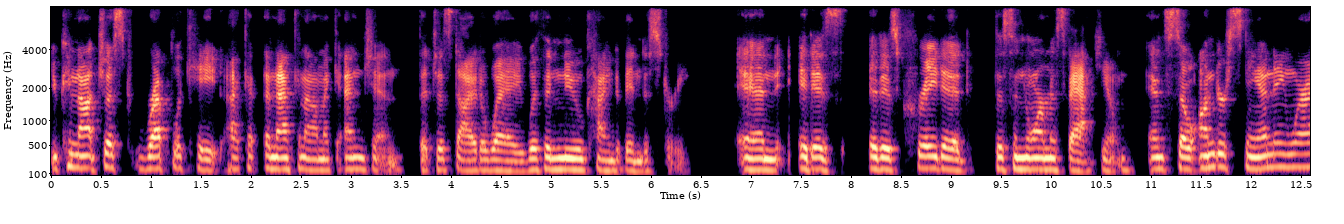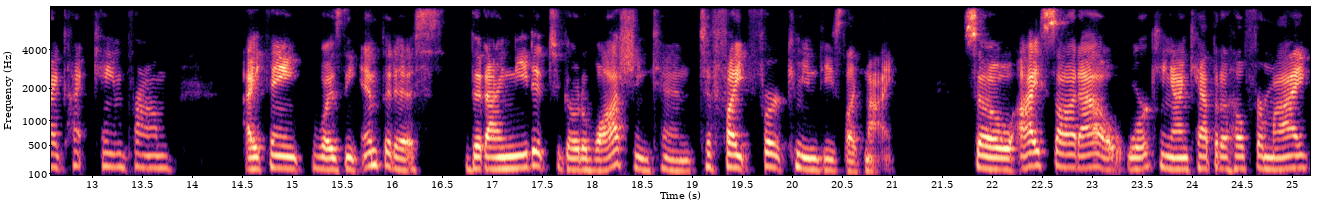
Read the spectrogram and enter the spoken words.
You cannot just replicate an economic engine that just died away with a new kind of industry. And it is it has created this enormous vacuum. And so understanding where I came from, I think was the impetus that I needed to go to Washington to fight for communities like mine. So I sought out working on Capitol Hill for my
